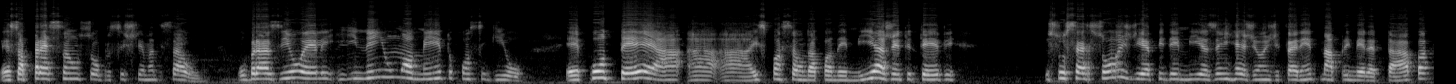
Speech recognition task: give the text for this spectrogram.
essa pressão sobre o sistema de saúde. O Brasil, ele em nenhum momento conseguiu é, conter a, a, a expansão da pandemia. A gente teve sucessões de epidemias em regiões diferentes na primeira etapa,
